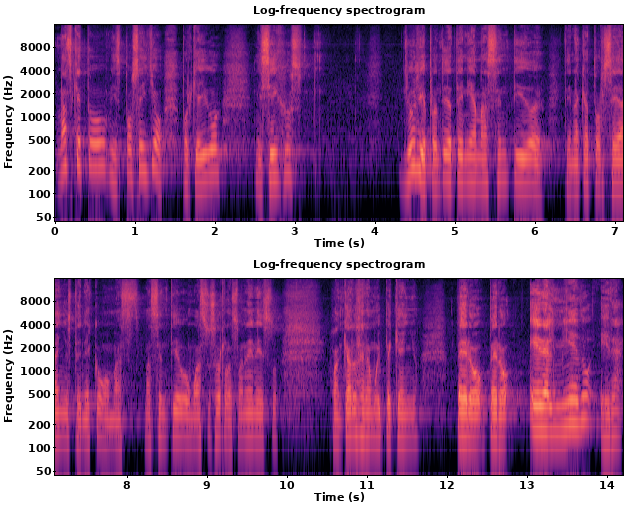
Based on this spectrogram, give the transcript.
más que todo mi esposa y yo, porque digo, mis hijos Julie de pronto ya tenía más sentido, tenía 14 años, tenía como más, más sentido, más uso razón en eso. Juan Carlos era muy pequeño, pero, pero era el miedo, era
